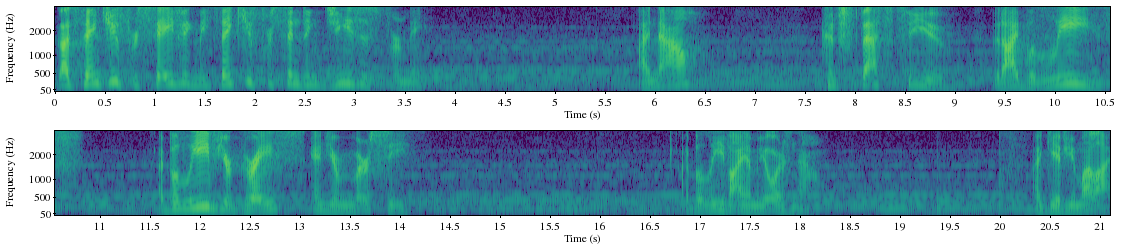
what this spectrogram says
God, thank you for saving me. Thank you for sending Jesus for me. I now confess to you that I believe. I believe your grace and your mercy. I believe I am yours now. I give you my life.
